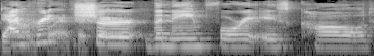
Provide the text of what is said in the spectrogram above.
down. I'm pretty for it for sure, the name for it is called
